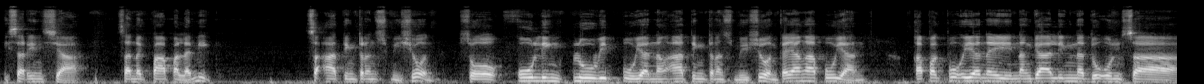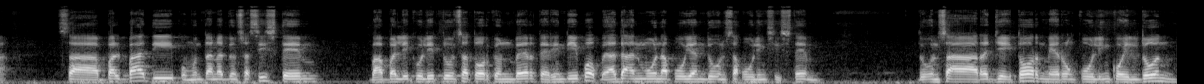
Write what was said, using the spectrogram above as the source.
isa rin siya sa nagpapalamig sa ating transmission. So, cooling fluid po yan ng ating transmission. Kaya nga po yan, kapag po yan ay nanggaling na doon sa sa body, pumunta na doon sa system, babalik ulit doon sa torque converter, hindi po, dadaan muna po yan doon sa cooling system. doon sa radiator, merong cooling coil doon.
